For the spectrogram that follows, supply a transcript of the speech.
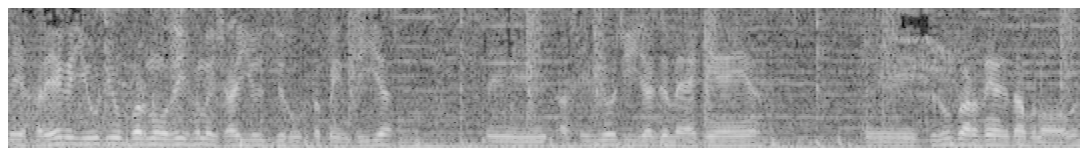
ਤੇ ਹਰੇਕ ਯੂਟਿਊਬਰ ਨੂੰ ਉਹਦੀ ਹਮੇਸ਼ਾ ਹੀ ਜ਼ਰੂਰਤ ਪੈਂਦੀ ਆ। ਤੇ ਅਸੀਂ ਵੀ ਉਹ ਚੀਜ਼ ਅੱਜ ਲੈ ਕੇ ਆਏ ਆ। ਤੇ ਸ਼ੁਰੂ ਕਰਦੇ ਆ ਅੱਜ ਦਾ ਵਲੌਗ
